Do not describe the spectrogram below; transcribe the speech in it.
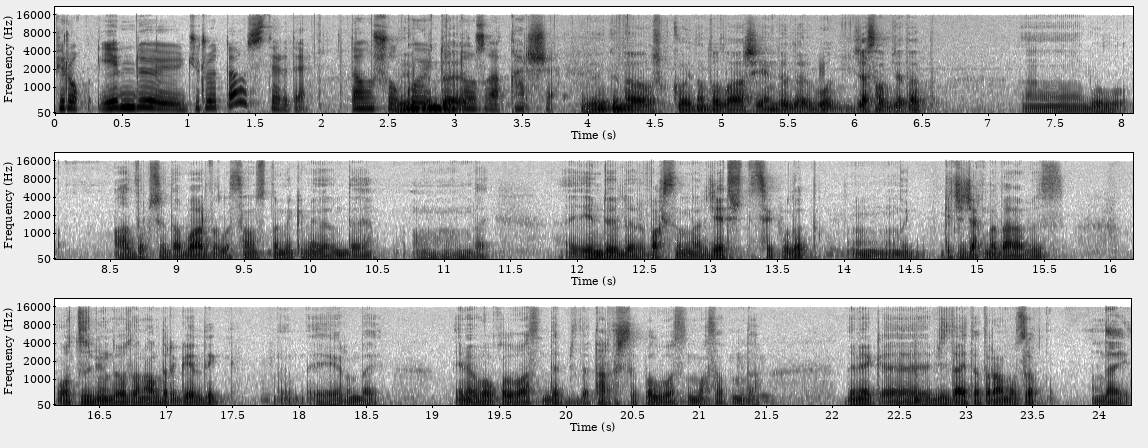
Бирок эмдөө жүрүп атабы сиздерде дал ушул ковид он тогузга каршы. бүгүнкү күндө ковид он тогузга каршы эмдөөлөр жасалып жатат. Бул азыркы учурда баардык эле сан сактоо мекемелеринде мындай эмдөөлөр вакциналар жетиштүү десек болот. Кечээ жакында дагы биз отуз миң дозаны алдырып келдик. Эгер мындай эме болуп калбасын деп бизде тартыштык болбосун максатында. Демек бизде айта турган болсок мындай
